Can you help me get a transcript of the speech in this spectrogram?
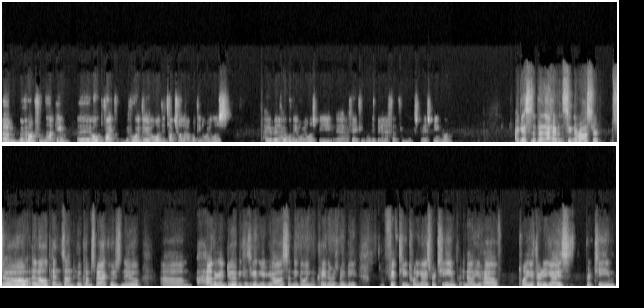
Um, moving on from that game. Uh, oh, in fact, before we do, I want to touch on Aberdeen Oilers. How, how will the Oilers be uh, affected? Will they benefit from the Express being gone? I guess it depends. I haven't seen the roster, so it all depends on who comes back, who's new, um, how they're going to do it. Because again, you're, you're all of a sudden going, okay, there was maybe 15, 20 guys per team, and now you have 20 to 30 guys per team.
